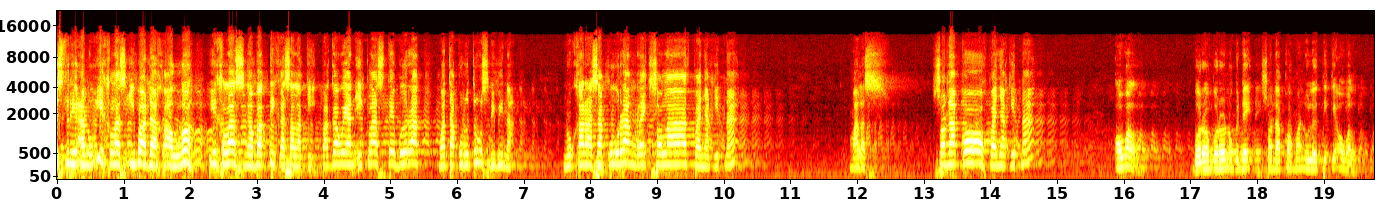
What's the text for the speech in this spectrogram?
istri anu ikhlas ibadah Allah ikhlas ngabakti kassalaki pegaweian ikhlas teh berat mata ku terus dibina nuka rasa kurang rek salat panyakit na malesshodaqoh panyakit nawal boro-boro nu gedeshodaqoh man tiwal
